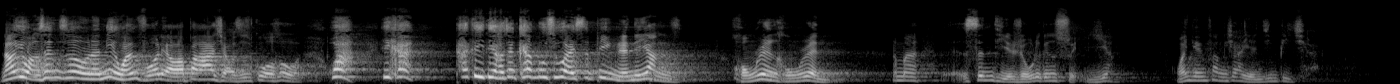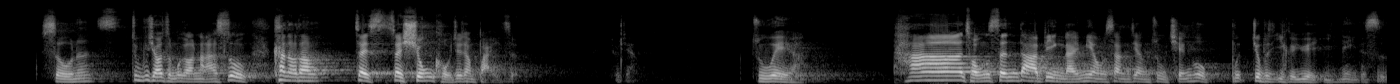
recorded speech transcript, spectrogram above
然后一往生之后呢，念完佛了啊，八小时过后啊，哇，一看他弟弟好像看不出来是病人的样子，红润红润，那么身体柔的跟水一样，完全放下，眼睛闭起来，手呢就不晓得怎么搞，哪时候看到他在在胸口就这样摆着，就这样，诸位啊。他从生大病来庙上这样住，前后不就不是一个月以内的事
